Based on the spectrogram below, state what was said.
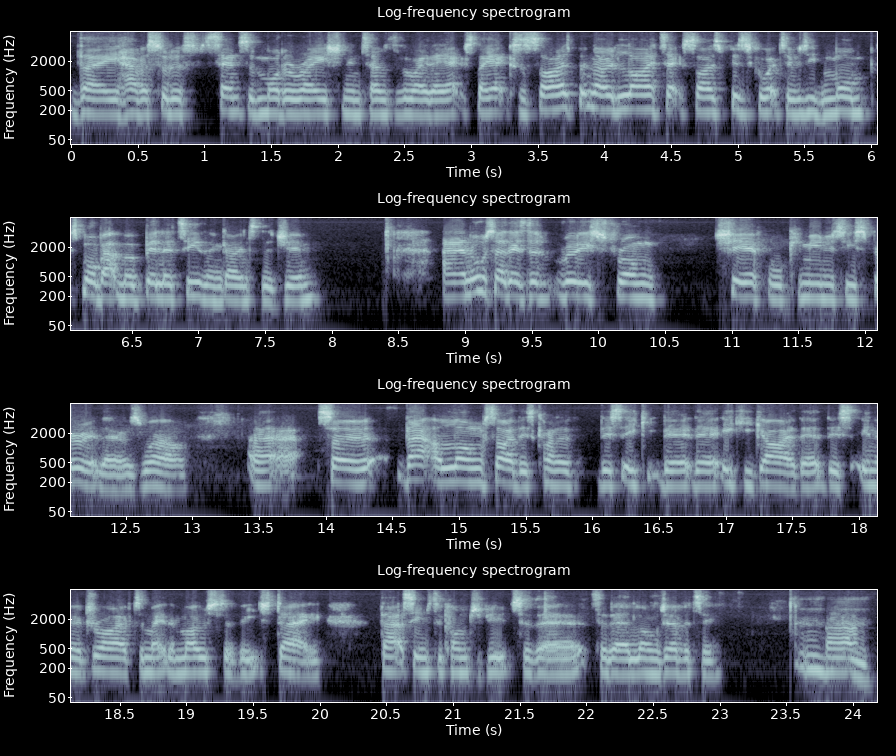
they have a sort of sense of moderation in terms of the way they ex- they exercise, but no light exercise, physical activity. More it's more about mobility than going to the gym. And also, there's a really strong, cheerful community spirit there as well. Uh, so that, alongside this kind of this iki, their, their ikigai, their, this inner drive to make the most of each day, that seems to contribute to their to their longevity. Mm-hmm. Um,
